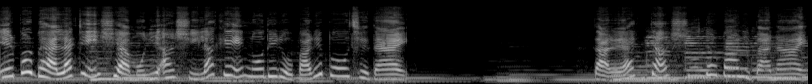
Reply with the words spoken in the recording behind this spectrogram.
এরপর ভেলাটি শ্যামলী আর শিলাকে নদীর ওপারে পৌঁছে দেয়। তারা একটা সুন্দর বাড়ি বানায়।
